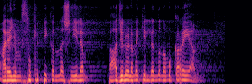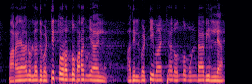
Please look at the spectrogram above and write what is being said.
ആരെയും സുഖിപ്പിക്കുന്ന ശീലം താജുലുലമയ്ക്കില്ലെന്ന് നമുക്കറിയാം. പറയാനുള്ളത് വെട്ടിത്തുറന്നു പറഞ്ഞാൽ അതിൽ വെട്ടിമാറ്റാൻ ഒന്നും ഉണ്ടാവില്ല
